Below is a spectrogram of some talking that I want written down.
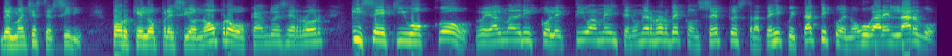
del Manchester City, porque lo presionó provocando ese error y se equivocó Real Madrid colectivamente en un error de concepto estratégico y táctico de no jugar en largo.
